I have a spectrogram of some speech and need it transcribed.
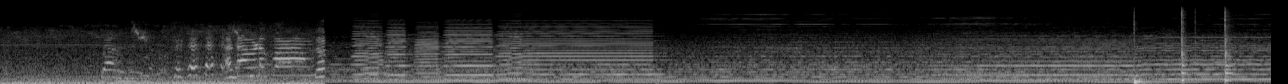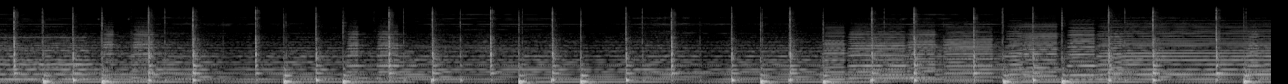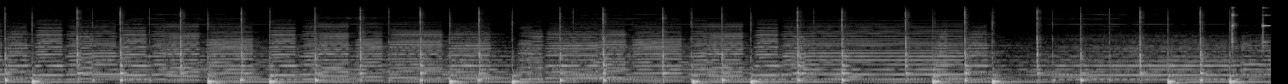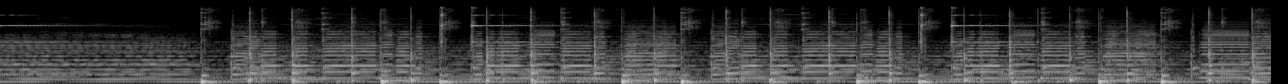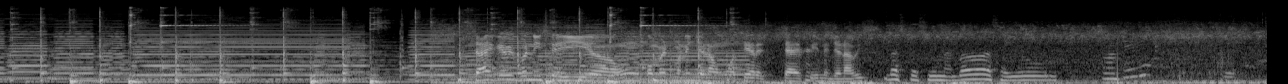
ચાય કેવી બની છે એ હું કોમેન્ટમાં નહીં જણાવું અત્યારે ચાય પીને જણાવીશ. બસ એમાં બસ એવું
